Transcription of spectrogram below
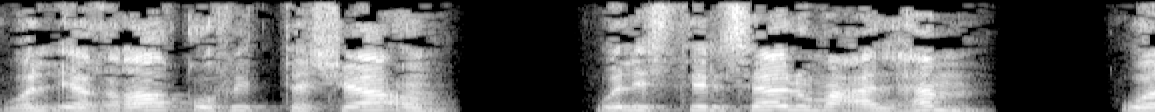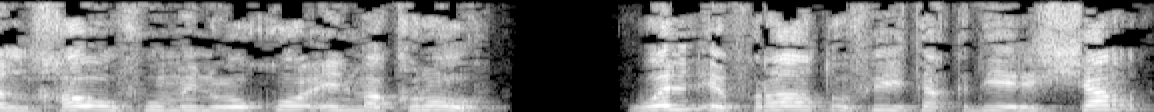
والإغراق في التشاؤم والاسترسال مع الهم والخوف من وقوع المكروه والإفراط في تقدير الشر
